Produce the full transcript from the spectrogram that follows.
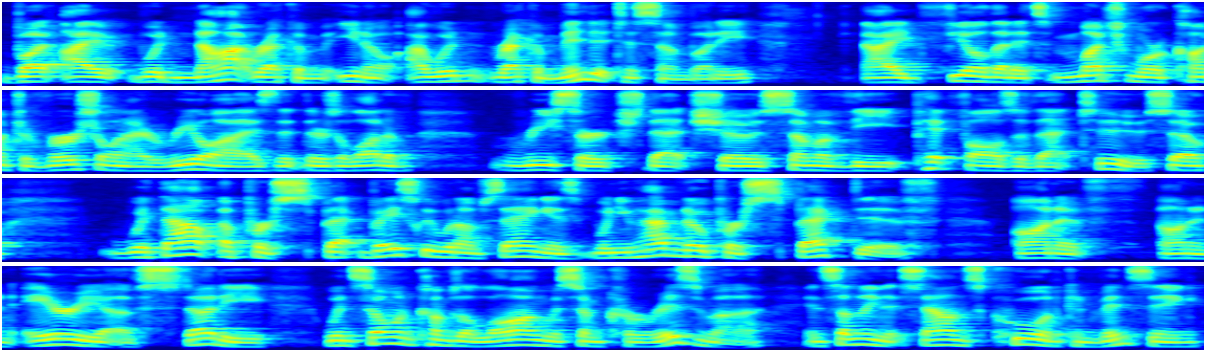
but I would not recommend, you know, I wouldn't recommend it to somebody. I feel that it's much more controversial, and I realize that there's a lot of research that shows some of the pitfalls of that too. So, without a perspective, basically, what I'm saying is when you have no perspective on a on an area of study, when someone comes along with some charisma and something that sounds cool and convincing,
